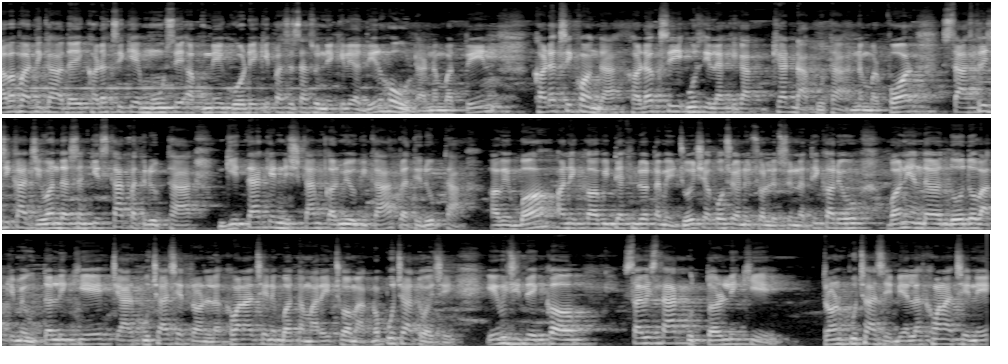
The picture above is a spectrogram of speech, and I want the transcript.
बाबा भारती का हृदय खड़क सिंह के मुंह से अपने घोड़े की प्रशंसा सुनने के लिए अधीर हो उठा नंबर तीन खड़क सिंह कौन था खड़क सिंह उस इलाके का कुख्यात डाकू था नंबर फोर शास्त्री जी का जीवन दर्शन किसका प्रतिरूप था गीता के निष्काम कर्मयोगी का प्रतिरूप था હવે બ અને ક વિદ્યાર્થી મિત્રો તમે જોઈ શકો છો એનું સોલ્યુશન નથી કર્યું બની અંદર દો દો વાક્ય મેં ઉત્તર લીખીએ ચાર પૂછા છે ત્રણ લખવાના છે અને બ તમારે છ માર્કનો પૂછાતો હોય છે એવી જ રીતે ક સવિસ્તાર ઉત્તર લીખીએ ત્રણ પૂછાશે બે લખવાના છે ને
